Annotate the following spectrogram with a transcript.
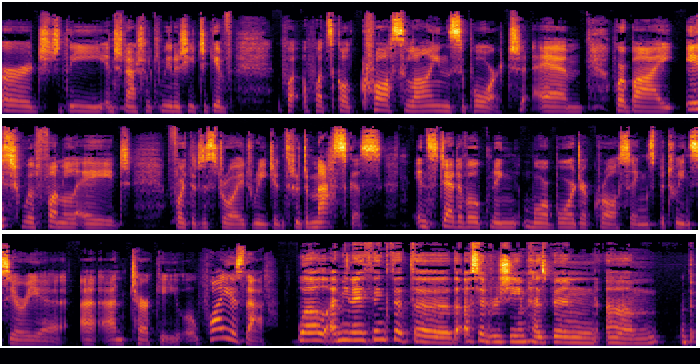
urged the international community to give what's called cross line support, um, whereby it will funnel aid for the destroyed region through Damascus instead of opening more border crossings between Syria uh, and Turkey. Why is that? Well, I mean, I think that the the Assad regime has been um, b-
